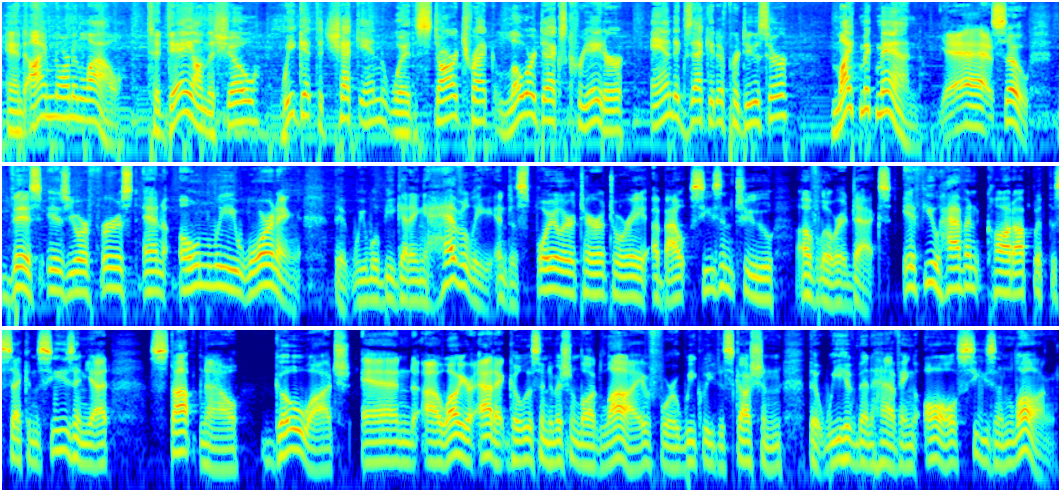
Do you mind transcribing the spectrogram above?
And I'm Norman Lau. Today on the show, we get to check in with Star Trek Lower Decks creator and executive producer, Mike McMahan. Yeah, so this is your first and only warning that we will be getting heavily into spoiler territory about season two of Lower Decks. If you haven't caught up with the second season yet, stop now, go watch, and uh, while you're at it, go listen to Mission Log Live for a weekly discussion that we have been having all season long.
